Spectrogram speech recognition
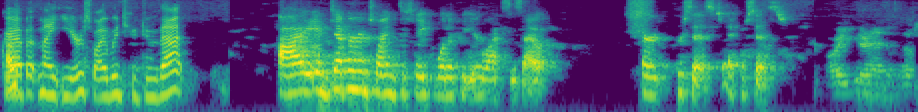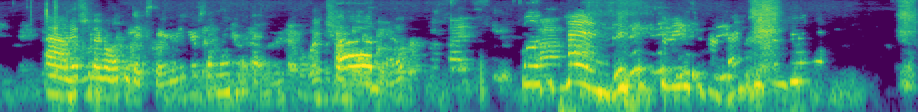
grab at my ears. Why would you do that? I endeavor in trying to take one of the earwaxes out. Or persist. I persist. Um, should I roll like a dexterity or something? Um, well, it depends. Is he trying to prevent you from doing it?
